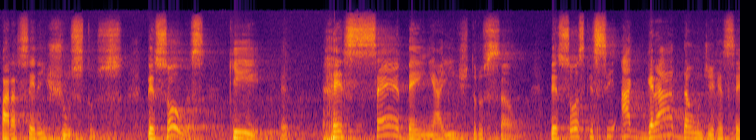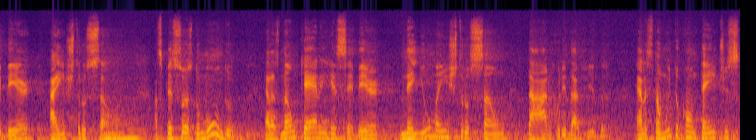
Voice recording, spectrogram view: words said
para serem justos. Pessoas que recebem a instrução pessoas que se agradam de receber a instrução. As pessoas do mundo, elas não querem receber nenhuma instrução da árvore da vida. Elas estão muito contentes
